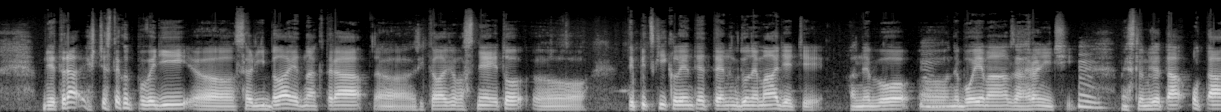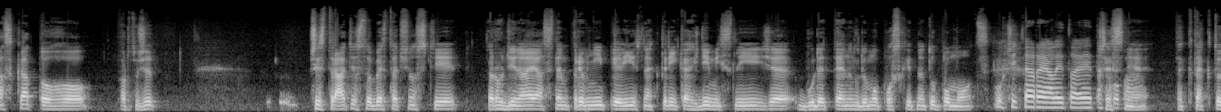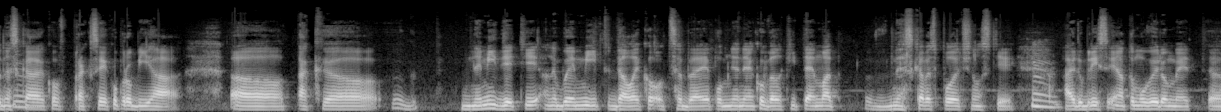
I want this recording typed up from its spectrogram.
Mně teda ještě z těch odpovědí uh, se líbila jedna, která uh, říkala, že vlastně je to uh, typický klient je ten, kdo nemá děti a nebo, hmm. Eh, nebo je má v zahraničí. Hmm. Myslím, že ta otázka toho, protože při ztrátě soběstačnosti rodina je asi ten první pilíř, na který každý myslí, že bude ten, kdo mu poskytne tu pomoc. Určitá realita je taková. Přesně. Tak, tak to dneska hmm. jako v praxi jako probíhá. Uh, tak uh, nemít děti a nebo je mít daleko od sebe je poměrně jako velký téma dneska ve společnosti. Hmm. A je dobrý si i na tom uvědomit, uh,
